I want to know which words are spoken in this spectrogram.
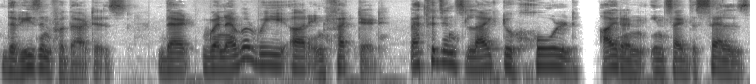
The reason for that is that whenever we are infected, pathogens like to hold iron inside the cells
